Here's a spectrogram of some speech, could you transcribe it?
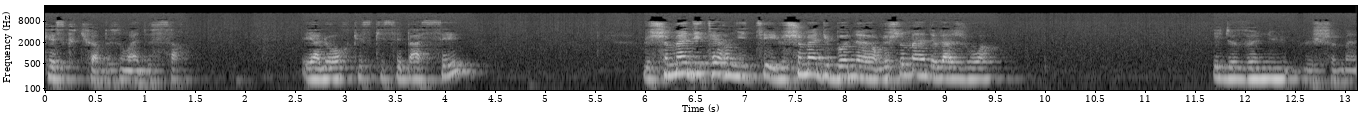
Qu'est-ce que tu as besoin de ça? Et alors, qu'est-ce qui s'est passé? Le chemin d'éternité, le chemin du bonheur, le chemin de la joie est devenu le chemin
